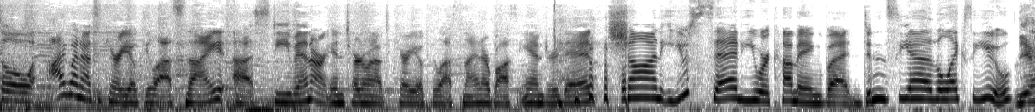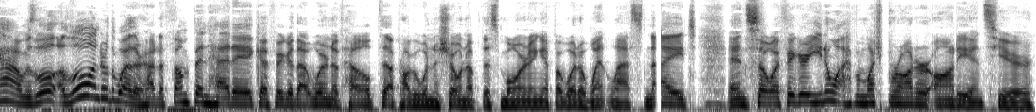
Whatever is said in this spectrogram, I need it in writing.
So I went out to karaoke last night. Uh, Steven, our intern, went out to karaoke last night. Our boss, Andrew, did. Sean, you said you were coming, but didn't see uh, the likes of you. Yeah, I was a little, a little under the weather. Had a thumping headache. I figured that wouldn't have helped. I probably wouldn't have shown up this morning if I would have went last night. And so I figure, you know what? I have a much broader audience here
